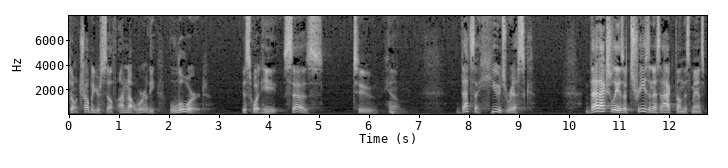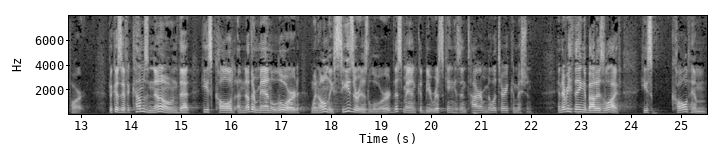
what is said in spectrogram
Don't trouble yourself. I'm not worthy. Lord is what he says to him. That's a huge risk. That actually is a treasonous act on this man's part. Because if it comes known that he's called another man Lord when only Caesar is Lord, this man could be risking his entire military commission and everything about his life. He's called him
